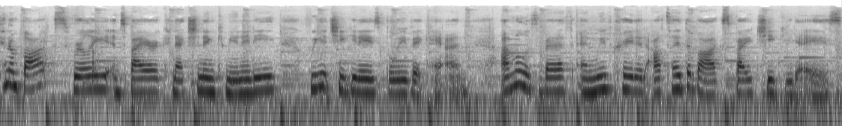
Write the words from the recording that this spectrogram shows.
Can a box really inspire connection and community? We at Cheeky Days believe it can. I'm Elizabeth, and we've created Outside the Box by Cheeky Days,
